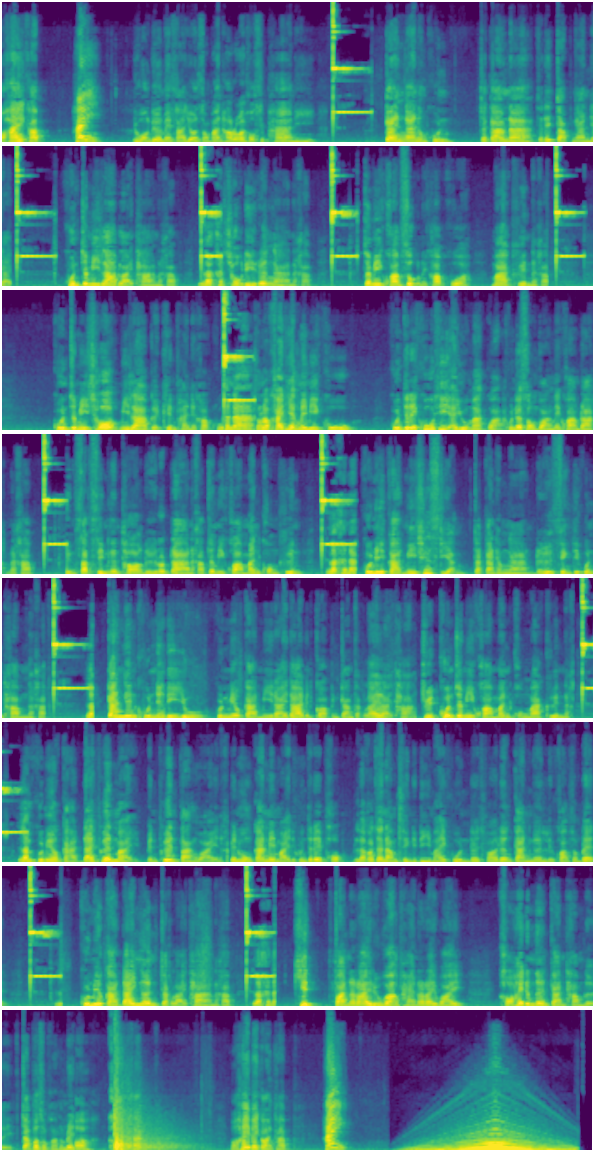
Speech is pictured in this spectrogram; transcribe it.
หมอให้ครับ ให้ดวงเดือนเมษายน 2565 นี้ การงานของคุณจะก้าวหน้าจะได้จับงานใหญ่ คุณจะมีลาบหลายทางนะครับ และโชคดีเรื่องงานนะครับ จะมีความสุขในครอบครัวมากขึ้นนะครับ คุณจะมีโชคมีลาบเกิดขึ้นภายในครอบครัวพัฒนาสำหรับใครที่ยังไม่มีคู่ คุณจะได้คู่ที่อายุมากกว่า คุณจะสมหวังในความรักนะครับ ถึงทรัพย์สินเงินทองหรือรถรานะครับจะมีความมั่นคงขึ้น และขณะคุณมีโอกาสมีชื่อเสียงจากการทำงาน หรือสิ่งที่คุณทำนะครับและการเงินคุณยังดีอยู่ คุณมีโอกาสมีรายได้เป็นกอบเป็นกำจากหลายหลายๆทาง ชีวิตคุณจะมีความมั่นคงมากขึ้นนะครับและคุณมีโอกาสได้เพื่อนใหม่ เป็นเพื่อนต่างวัยนะครับเป็นวงการใหม่ๆ ที่คุณจะได้พบ แล้วก็จะนำสิ่งดีๆมาให้คุณ โดยเฉพาะเรื่องการเงินหรือความสำเร็จ คุณมีโอกาสได้เงินจากหลายทางนะครับ และขณะคิดฝันอะไรหรือวางแผนอะไรไว้ ขอให้ดำเนินการทำเลย จะประสบความสำเร็จขอขอครับหมอให้ไปก่อนครับให้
